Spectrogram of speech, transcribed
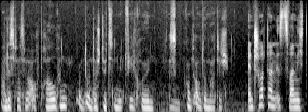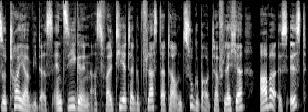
alles, was wir auch brauchen und unterstützen mit viel Grün. Das kommt automatisch. Entschottern ist zwar nicht so teuer wie das Entsiegeln asphaltierter, gepflasterter und zugebauter Fläche, aber es ist,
